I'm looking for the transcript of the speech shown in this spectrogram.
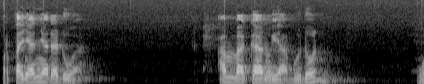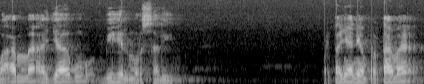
pertanyaannya ada dua. Amma kanu ya'budun wa amma ajabu bihil mursalin. Pertanyaan yang pertama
